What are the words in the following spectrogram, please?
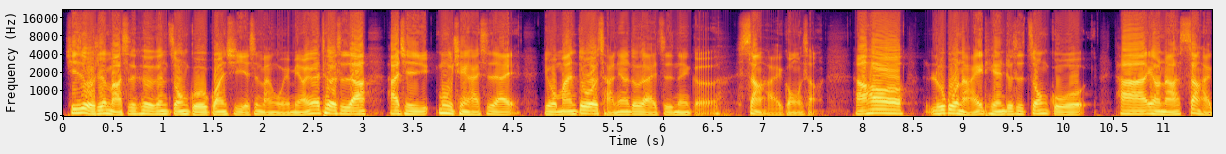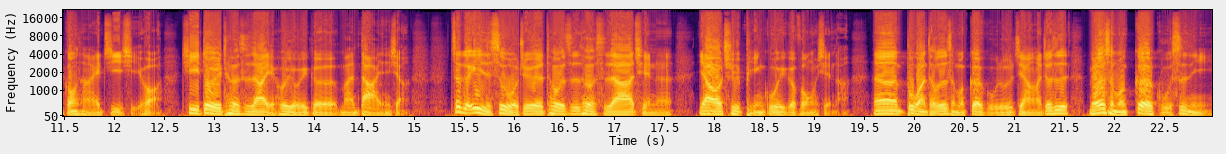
其实我觉得马斯克跟中国关系也是蛮微妙，因为特斯拉它其实目前还是来有蛮多的产量都来自那个上海工厂。然后如果哪一天就是中国它要拿上海工厂来计息的话，其实对于特斯拉也会有一个蛮大影响。这个意思是，我觉得投资特斯拉前呢，要去评估一个风险啊。那不管投资什么个股都是这样啊，就是没有什么个股是你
